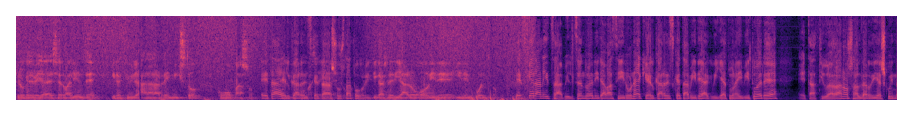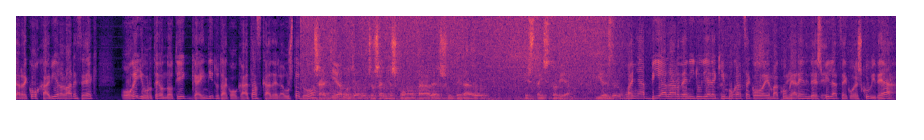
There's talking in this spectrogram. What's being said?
Creo que debería de ser valiente y recibir al alarde mixto como paso. Eta elgarrizketa sustatu. Políticas de diálogo y de, y de encuentro. Ezkeran hitza, biltzen duen irabazi irunek elkarrizketa bideak bilatu nahi bitu ere, eta Ciudadanos alderdi eskuindarreko Javier Alvarezek hogei urte ondotik gainditutako gatazka dela uste du. O sea, llevamos ya muchos años como para haber superado esta historia. Baina bi alarden irudiarekin bukatzeko emakumearen desfilatzeko eskubidea,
